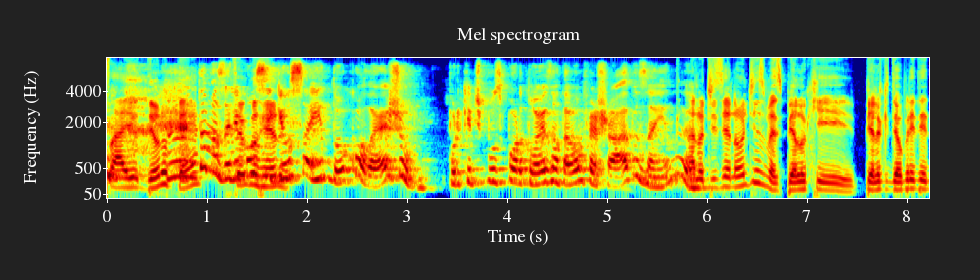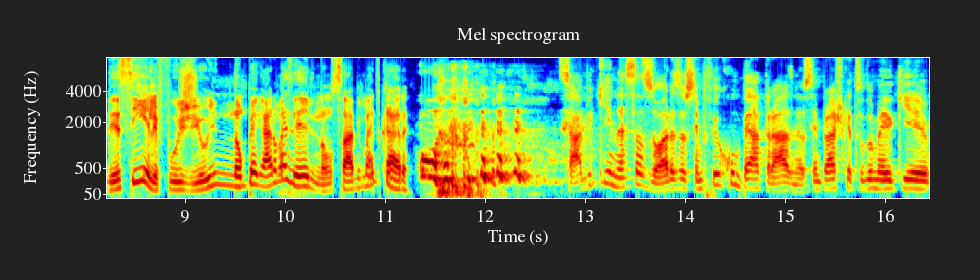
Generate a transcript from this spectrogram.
saiu, deu no pé. Tá, mas ele saiu conseguiu correndo. sair do colégio? Porque, tipo, os portões não estavam fechados ainda? A notícia não diz, mas pelo que, pelo que deu pra entender, sim, ele fugiu e não pegaram mais ele, não sabe mais do cara. Porra. Sabe que nessas horas eu sempre fico com o pé atrás, né? Eu sempre acho que é tudo meio que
